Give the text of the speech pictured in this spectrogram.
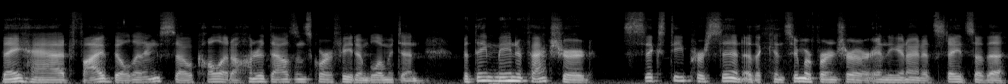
They had five buildings, so call it 100,000 square feet in Bloomington, but they manufactured 60% of the consumer furniture in the United States. So the,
